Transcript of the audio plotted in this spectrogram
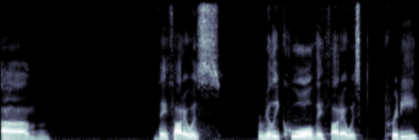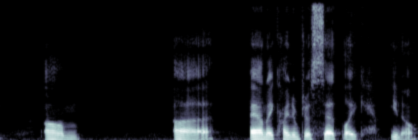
Um, they thought I was really cool. They thought I was pretty. Um, uh, and I kind of just said, like, you know,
